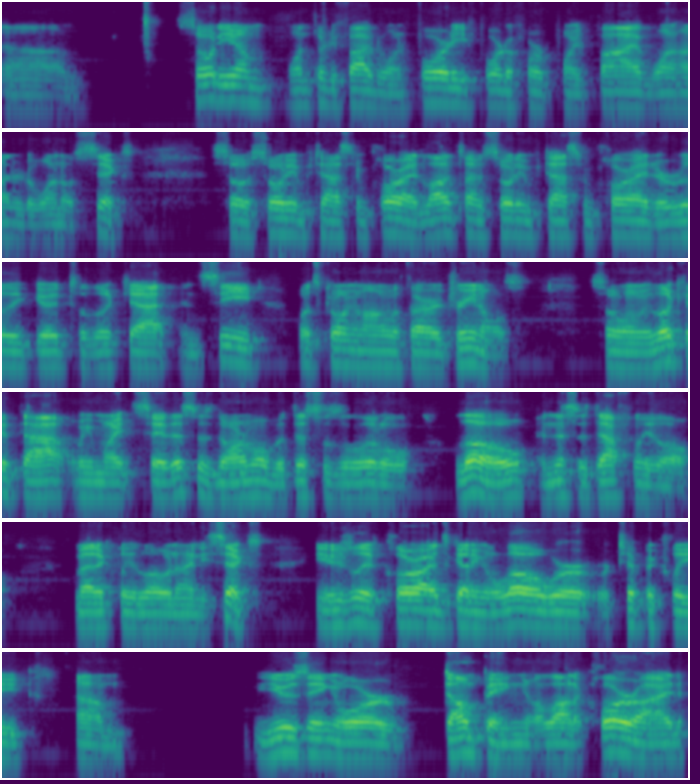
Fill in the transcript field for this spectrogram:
Um, sodium, 135 to 140, 4 to 4.5, 100 to 106. So sodium potassium chloride, a lot of times sodium potassium chloride are really good to look at and see what's going on with our adrenals. So when we look at that, we might say this is normal, but this is a little low, and this is definitely low, medically low 96. Usually if chloride's getting low, we're, we're typically um, using or dumping a lot of chloride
